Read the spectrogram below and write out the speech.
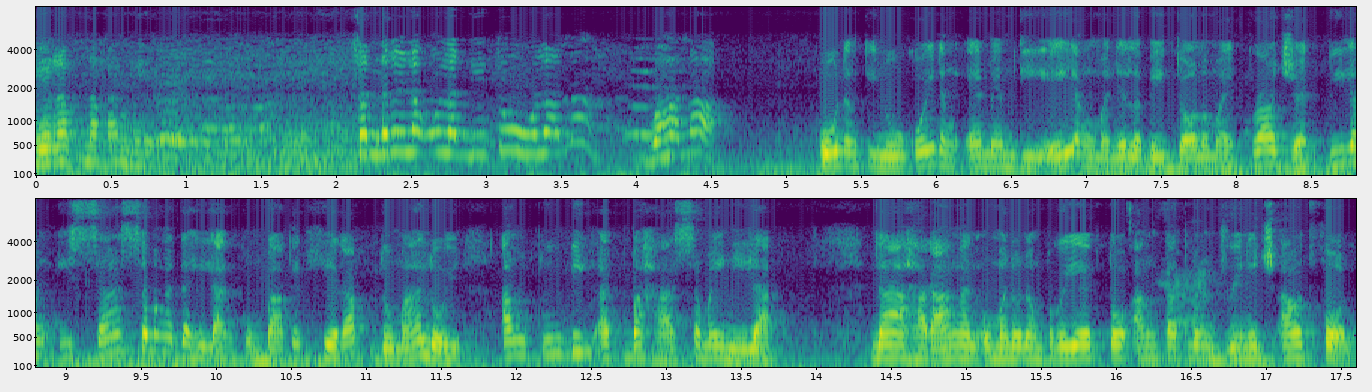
Hirap na kami. Sandali lang ulan dito, wala na. Baha na. Unang tinukoy ng MMDA ang Manila Bay Dolomite Project bilang isa sa mga dahilan kung bakit hirap dumaloy ang tubig at baha sa Maynila. Naharangan umano ng proyekto ang tatlong drainage outfall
